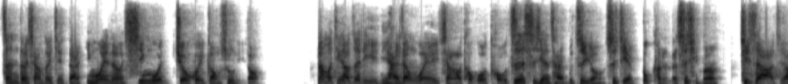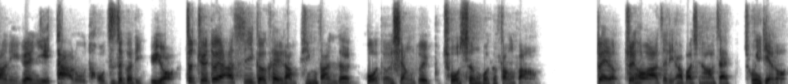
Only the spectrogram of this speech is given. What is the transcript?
真的相对简单，因为呢，新闻就会告诉你哦。那么听到这里，你还认为想要透过投资实现财富自由是件不可能的事情吗？其实啊，只要你愿意踏入投资这个领域哦，这绝对啊是一个可以让平凡人获得相对不错生活的方法哦。对了，最后啊，这里阿宝想要再补充一点哦，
